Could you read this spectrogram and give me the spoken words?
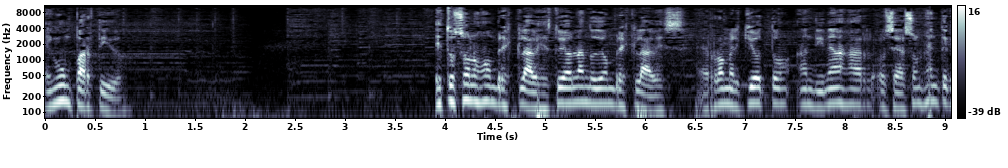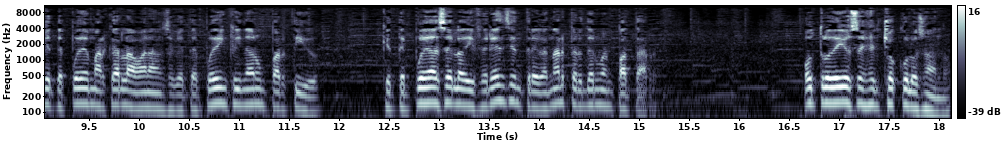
en un partido. Estos son los hombres claves, estoy hablando de hombres claves. Eh, Rommel Kioto, Andy Najar, o sea, son gente que te puede marcar la balanza, que te puede inclinar un partido, que te puede hacer la diferencia entre ganar, perder o empatar. Otro de ellos es el Choco Lozano,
